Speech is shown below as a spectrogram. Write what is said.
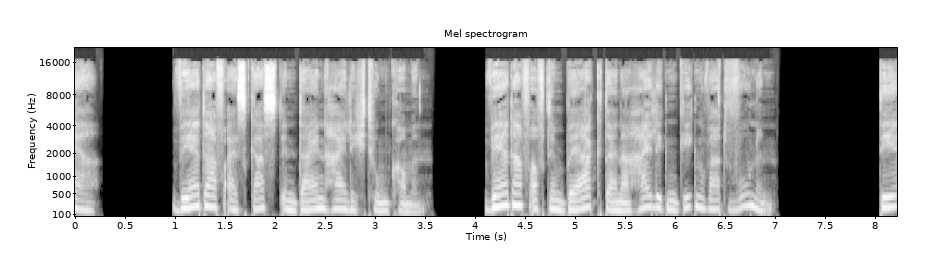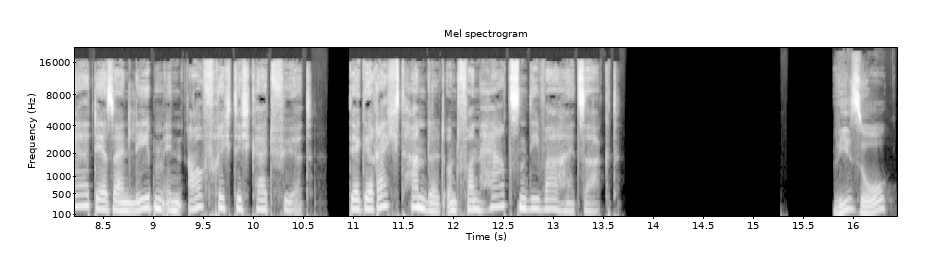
Herr, wer darf als Gast in dein Heiligtum kommen? Wer darf auf dem Berg deiner heiligen Gegenwart wohnen? Der, der sein Leben in Aufrichtigkeit führt, der gerecht handelt und von Herzen die Wahrheit sagt. Wieso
